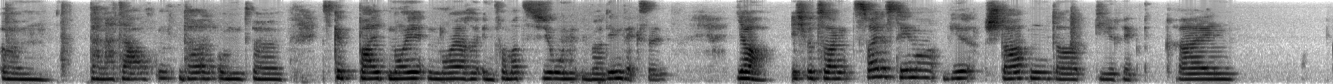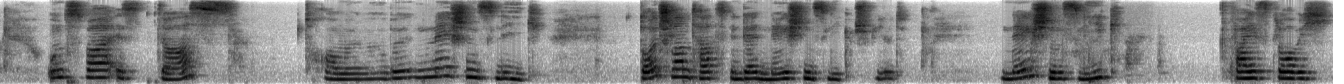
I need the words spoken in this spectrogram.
Ähm, dann hat er auch da und äh, es gibt bald neue, neuere Informationen über den Wechsel. Ja, ich würde sagen, zweites Thema, wir starten da direkt rein. Und zwar ist das Trommelwirbel Nations League. Deutschland hat in der Nations League gespielt. Nations League weiß, glaube ich,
